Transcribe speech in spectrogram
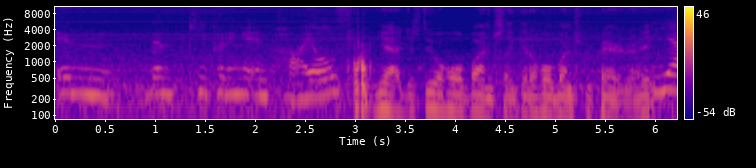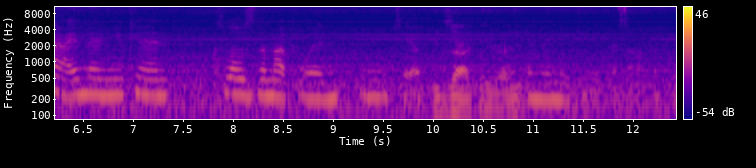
in, then keep putting it in piles. Yeah, just do a whole bunch, like get a whole bunch prepared, right? Yeah, and then you can close them up when you need to, Exactly, right? and then need to get this off of here.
